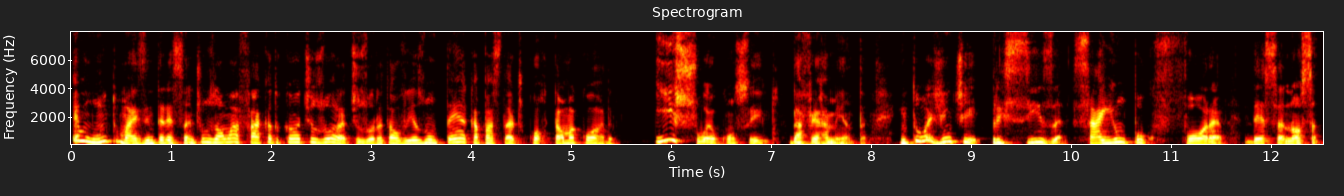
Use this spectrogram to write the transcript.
é muito mais interessante usar uma faca do que uma tesoura. A tesoura talvez não tenha capacidade de cortar uma corda. Isso é o conceito da ferramenta. Então a gente precisa sair um pouco fora dessa nossa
